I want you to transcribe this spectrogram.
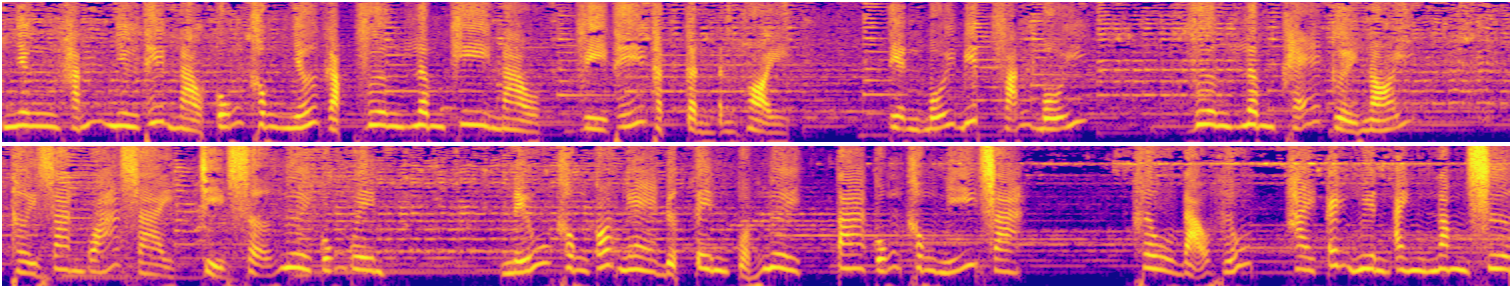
Nhưng hắn như thế nào cũng không nhớ gặp Vương Lâm khi nào, vì thế thật cẩn thận hỏi. Tiền bối biết phản bối. Vương Lâm khẽ cười nói. Thời gian quá dài, chỉ sợ ngươi cũng quên. Nếu không có nghe được tên của ngươi, ta cũng không nghĩ ra. Khâu đạo hữu, hai cái nguyên anh năm xưa,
